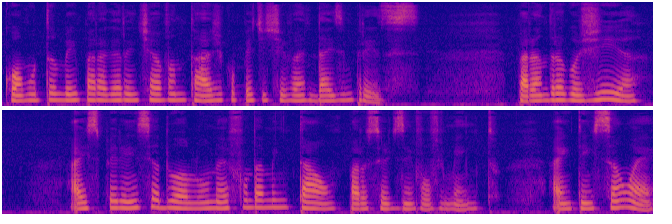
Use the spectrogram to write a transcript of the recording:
como também para garantir a vantagem competitiva das empresas. Para a andragogia, a experiência do aluno é fundamental para o seu desenvolvimento. A intenção é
